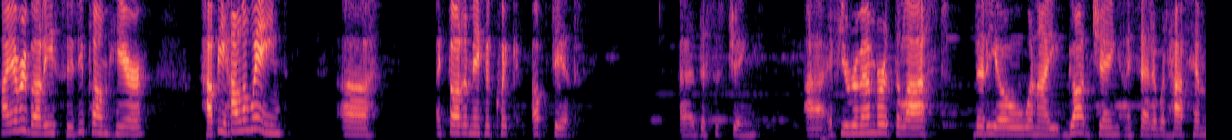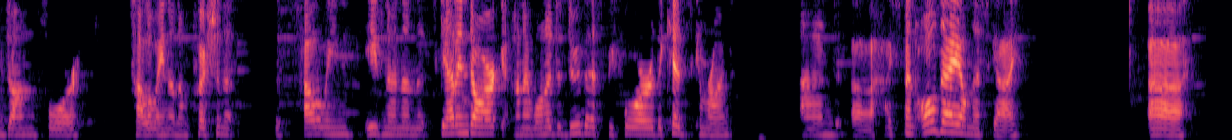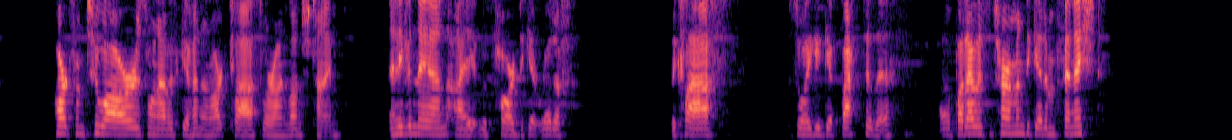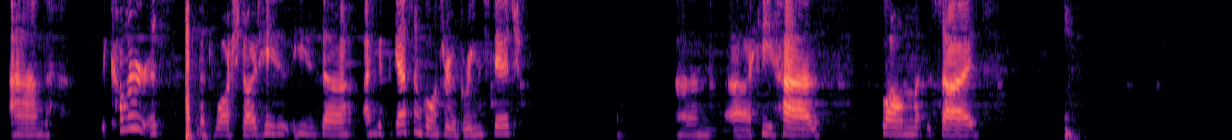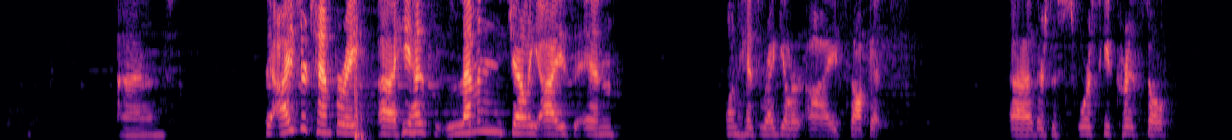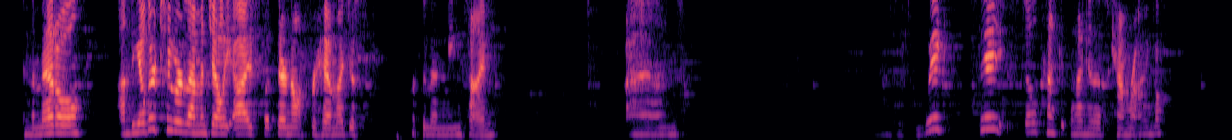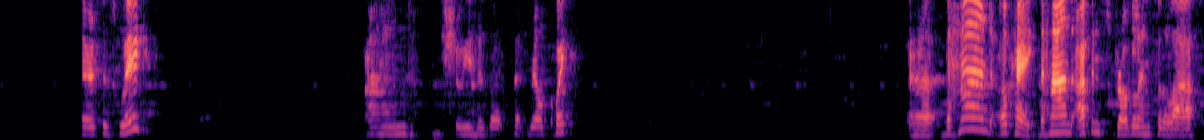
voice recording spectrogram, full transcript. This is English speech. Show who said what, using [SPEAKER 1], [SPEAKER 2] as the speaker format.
[SPEAKER 1] Hi everybody, Suzie Plum here. Happy Halloween! Uh, I thought I'd make a quick update. Uh, this is Jing. Uh, if you remember at the last video when I got Jing, I said I would have him done for Halloween and I'm pushing it this Halloween evening and it's getting dark and I wanted to do this before the kids come round. And uh, I spent all day on this guy uh, apart from two hours when I was given an art class around lunchtime. And even then, I, it was hard to get rid of the class so I could get back to this. Uh, but I was determined to get him finished. And the color is a bit washed out. He, he's, uh, I guess I'm going through a green stage. And uh, he has plum at the sides and the eyes are temporary. Uh, he has lemon jelly eyes in on his regular eye sockets. Uh, there's a Swarovski crystal in the middle, and the other two are lemon jelly eyes, but they're not for him. I just put them in meantime. And there's his wig. See, still can't get the hang of this camera angle. There's his wig. And let me show you his outfit real quick. Uh, the hand, okay, the hand, I've been struggling for the last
